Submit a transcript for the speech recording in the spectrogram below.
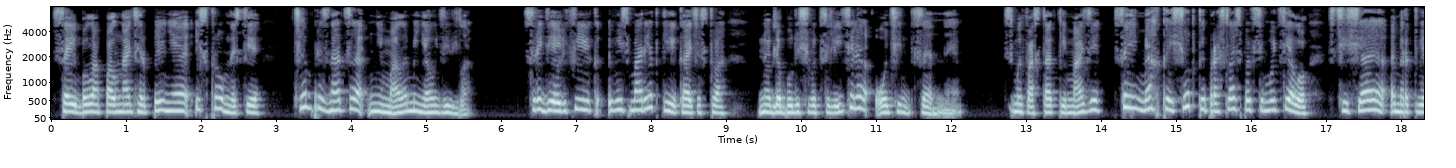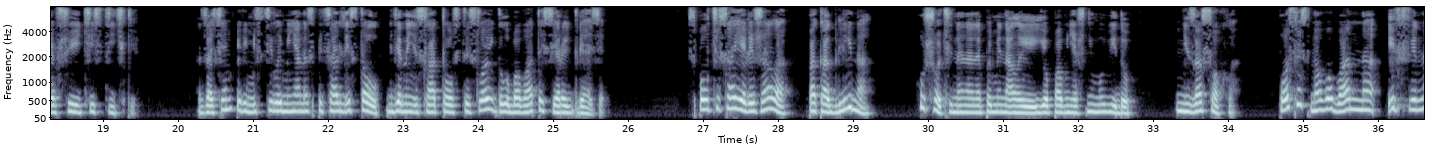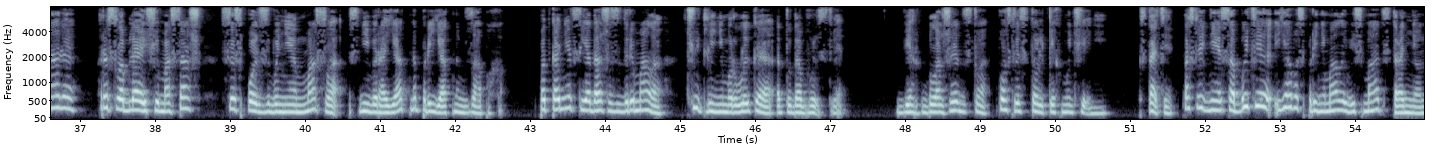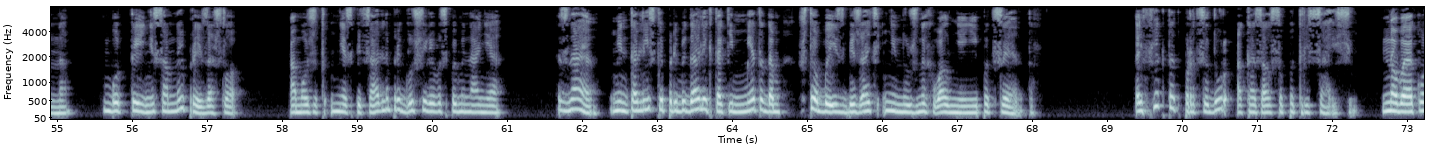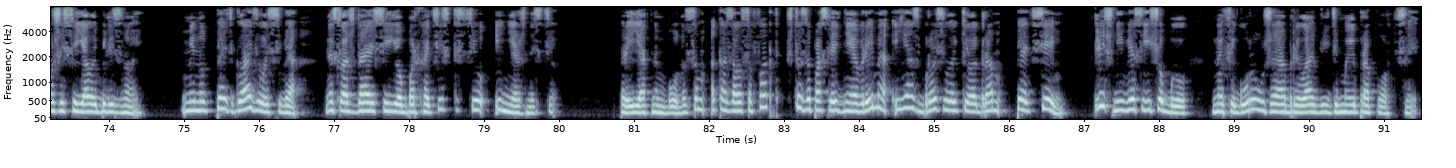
Сей была полна терпения и скромности, чем, признаться, немало меня удивило. Среди эльфиек весьма редкие качества, но для будущего целителя очень ценные. Смыв остатки мази, Сей мягкой щеткой прошлась по всему телу, счищая омертвевшие частички. Затем переместила меня на специальный стол, где нанесла толстый слой голубовато-серой грязи. С полчаса я лежала, пока глина, уж очень она напоминала ее по внешнему виду, не засохла. После снова ванна и в финале расслабляющий массаж с использованием масла с невероятно приятным запахом. Под конец я даже задремала, чуть ли не мурлыкая от удовольствия. Верх блаженства после стольких мучений. Кстати, последнее событие я воспринимала весьма отстраненно, будто и не со мной произошло. А может, мне специально приглушили воспоминания? Знаю, менталисты прибегали к таким методам, чтобы избежать ненужных волнений пациентов. Эффект от процедур оказался потрясающим. Новая кожа сияла белизной минут пять гладила себя, наслаждаясь ее бархатистостью и нежностью. Приятным бонусом оказался факт, что за последнее время я сбросила килограмм пять-семь. Лишний вес еще был, но фигура уже обрела видимые пропорции.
